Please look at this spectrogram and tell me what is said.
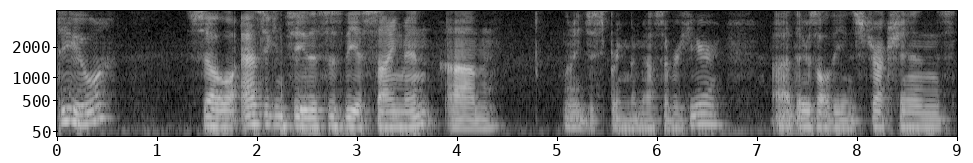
do. So as you can see, this is the assignment. Um, let me just bring my mouse over here. Uh, there's all the instructions,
